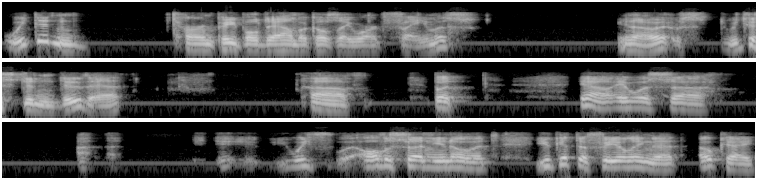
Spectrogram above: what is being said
we didn't turn people down because they weren't famous. You know, it was we just didn't do that. Uh, but yeah, it was. Uh, we all of a sudden, you know, it you get the feeling that okay,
